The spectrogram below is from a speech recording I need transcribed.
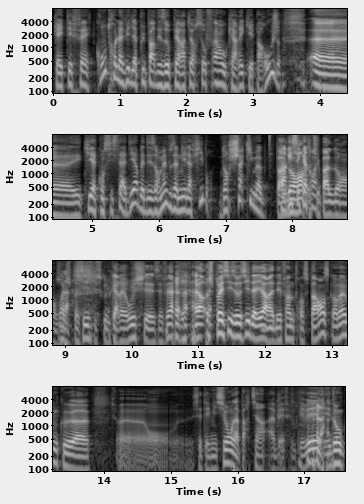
qui a été fait contre l'avis de la plupart des opérateurs, sauf un au carré qui est pas rouge, euh, qui a consisté à dire bah, désormais vous amenez la fibre dans chaque immeuble. Tu Paris, c'est d'Orange- 80. Tu parles d'Orange, Voilà. je précise, puisque le carré rouge, c'est faire. Alors, je précise aussi, d'ailleurs, à des fins de transparence, quand même, que euh, euh, on- cette émission, on appartient à BFM TV, Voilà. et donc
